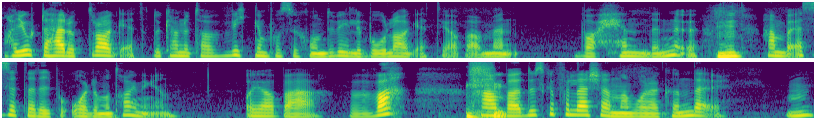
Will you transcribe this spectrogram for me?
har gjort det här uppdraget, då kan du ta vilken position du vill i bolaget. Jag bara, men vad händer nu? Mm. Han bara, jag ska sätta dig på ordermottagningen. Och jag bara, va? Han bara, du ska få lära känna våra kunder. Mm.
